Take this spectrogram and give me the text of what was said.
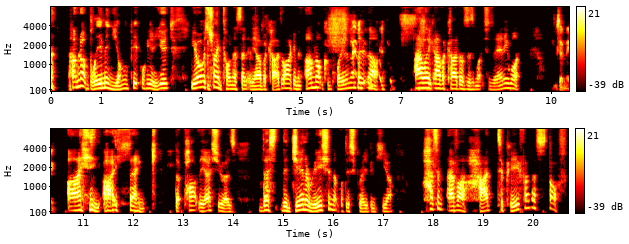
I'm not blaming young people here. You, you always try and turn this into the avocado argument. I'm not complaining about that. I like avocados as much as anyone. Except me. I, I think that part of the issue is this, the generation that we're describing here hasn't ever had to pay for this stuff.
